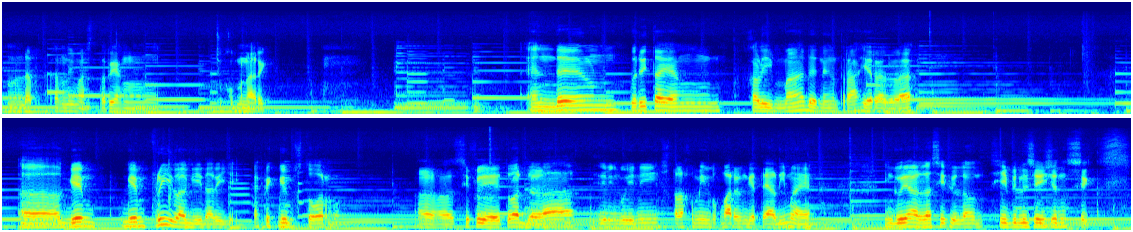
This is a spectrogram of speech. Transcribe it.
mendapatkan remaster yang cukup menarik. And then berita yang kelima dan yang terakhir adalah uh, game game free lagi dari Epic Game Store. Uh, itu adalah di minggu ini setelah ke minggu kemarin GTA 5 ya. Minggu ini adalah Civil, Civilization 6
